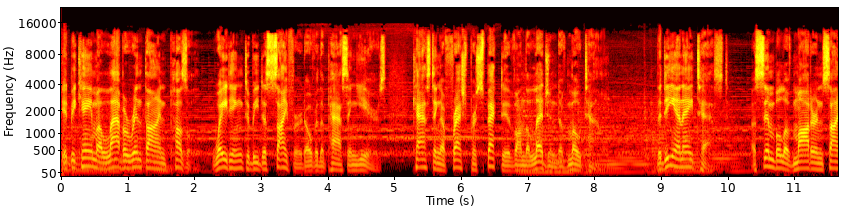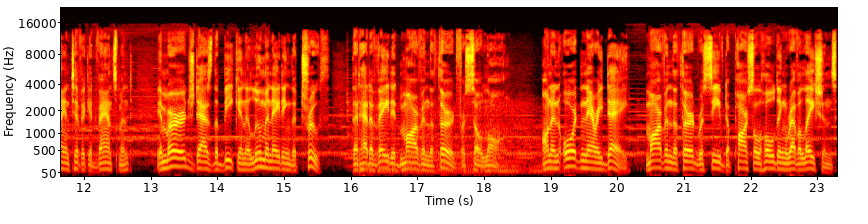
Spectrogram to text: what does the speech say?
It became a labyrinthine puzzle, waiting to be deciphered over the passing years, casting a fresh perspective on the legend of Motown. The DNA test, a symbol of modern scientific advancement, emerged as the beacon illuminating the truth that had evaded Marvin III for so long. On an ordinary day, Marvin III received a parcel holding revelations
